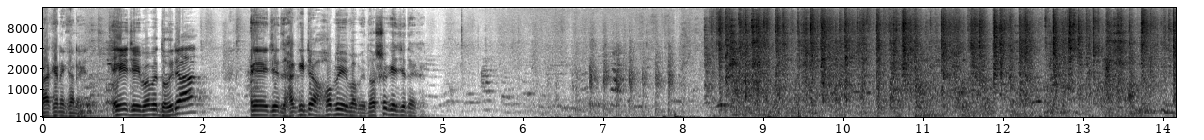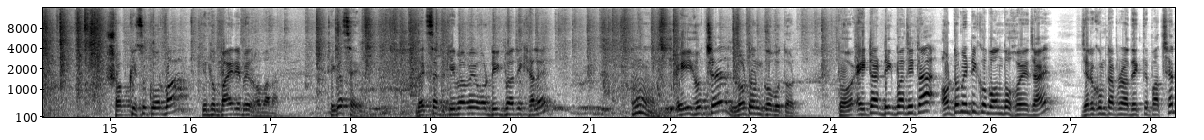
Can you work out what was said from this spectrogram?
রাখেন এখানে। এই যে এইভাবে ধৈরা এই যে ঝাঁকিটা হবে এইভাবে। দর্শক, এই যে দেখেন। সব কিছু করবা, কিন্তু বাইরে বের হবা না। ঠিক আছে? দেখছেন কীভাবে ও ডিগবাজি খেলে? হুম, এই হচ্ছে লোটন কবুতর। তো এইটার ডিগবাজিটা অটোমেটিকও বন্ধ হয়ে যায়। যেরকমটা আপনারা দেখতে পাচ্ছেন।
